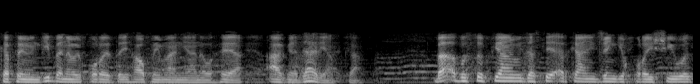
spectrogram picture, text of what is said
کە پەیوەندی بە نەوەی قوڕێزەی هاوپەیمانیانەوە هەیە ئاگاداریان بکا بە ئەبو سوفیان و دەستەی ئەرکانی جەنگی قوڕەیشی وت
